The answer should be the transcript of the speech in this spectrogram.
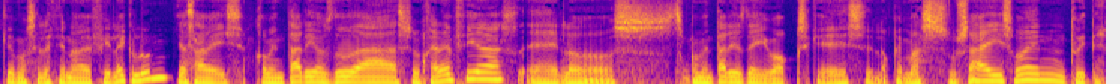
que hemos seleccionado de Fileclun. Ya sabéis, comentarios, dudas, sugerencias, en los comentarios de iVox, que es lo que más usáis, o en Twitter.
